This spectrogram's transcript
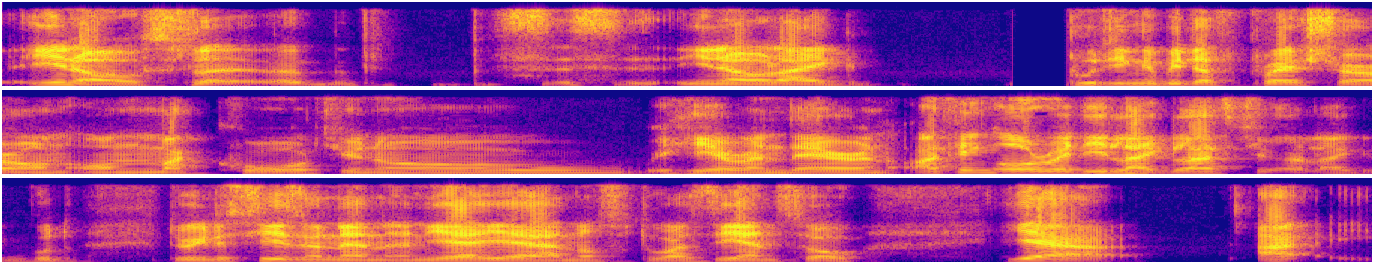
you know sl- uh, you know like putting a bit of pressure on on McCourt, you know, here and there. And I think already like last year, like good during the season, and, and yeah, yeah, and also towards the end. So yeah, I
